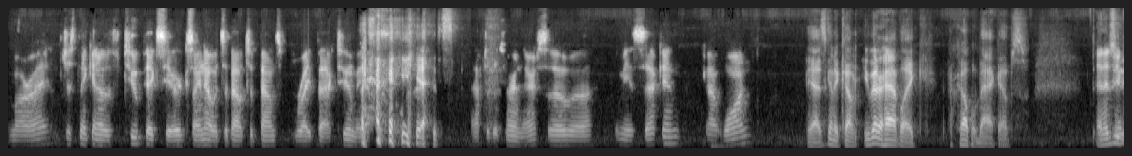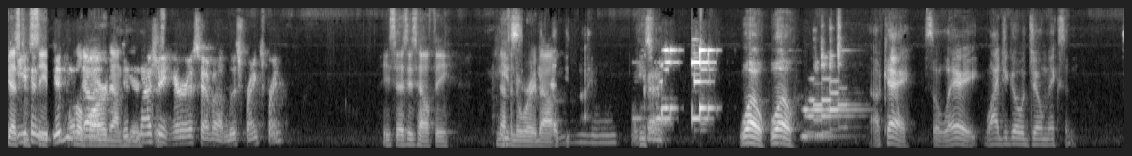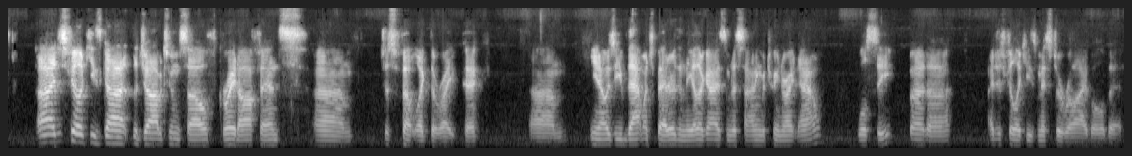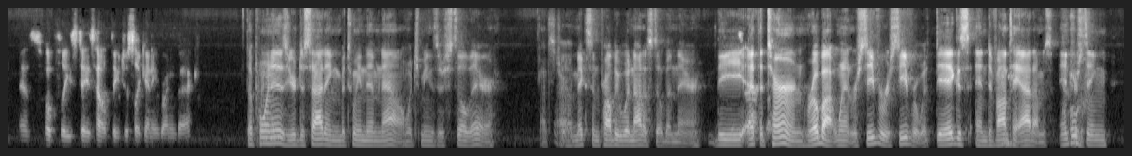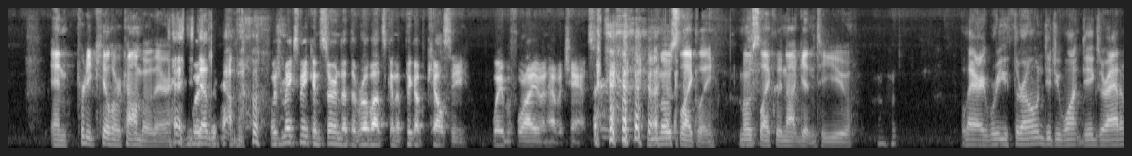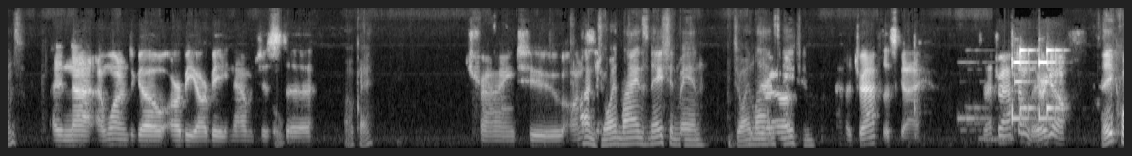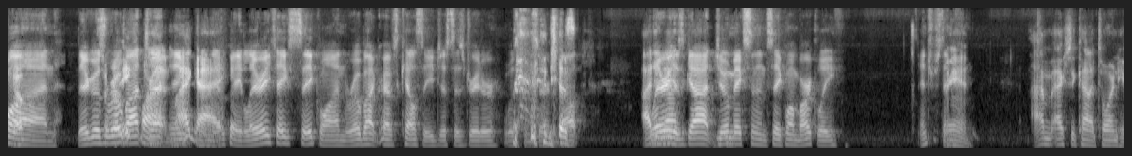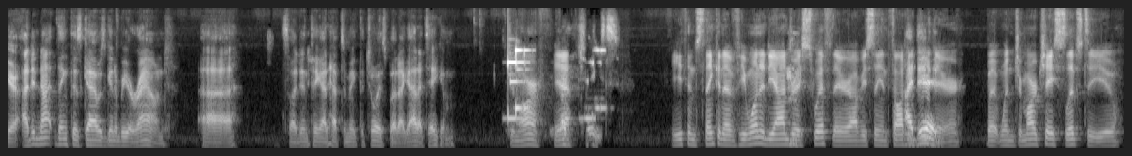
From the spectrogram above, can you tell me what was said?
I'm all right. Just thinking of two picks here because I know it's about to bounce right back to me yes. after the turn there. So uh, give me a second. Got one. Yeah, it's gonna come. You better have like a couple backups. And as you And guys Ethan, can see, the didn't, little uh, bar down didn't here. Najee Harris have a Lisfranc sprain? He says he's healthy. Nothing He's- to worry about. He's- Okay. Whoa, whoa. Okay, so Larry, why'd you go with Joe Mixon? I just feel like he's got the job to himself. Great offense. Um, just felt like the right pick. Um, you know, is he that much better than the other guys I'm deciding between right now? We'll see. But uh, I just feel like he's Mr. Reliable a bit. As hopefully he stays healthy, just like any running back. The point is, you're deciding between them now, which means they're still there. That's true. Uh, Mixon probably would not have still been there. The at the turn, Robot went receiver receiver with Diggs and Davante Adams. Interesting and pretty killer combo there. That's a deadly combo. Which makes me concerned that the robot's going to pick up Kelce way before I even have a chance. most likely, most likely not getting to you. Larry, were you thrown? Did you want Diggs or Adams? I did not. I wanted to go RB RB. Now I'm just uh, Okay. trying to On, join Lions Nation, man. Join Lions Yeah. Nation. how to draft this guy. Did I draft him? There we go. Saquon. There goes a robot. Saquon, dra- my guy. Okay, Larry takes Saquon. Robot grabs Kelce, just as Drader was concerned Just- about. I Larry not- has got Joe Mixon and Saquon Barkley. Interesting. Man, I'm actually kind of torn here. I did not think this guy was going to be around. Uh, so I didn't think I'd have to make the choice, but I got to take him. Ja'Marr. Yeah. Chase. Ethan's thinking of he wanted D'Andre Swift there, obviously, and thought he'd I be there. But when Ja'Marr Chase slips to you,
